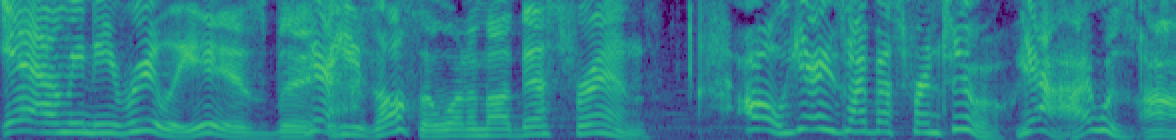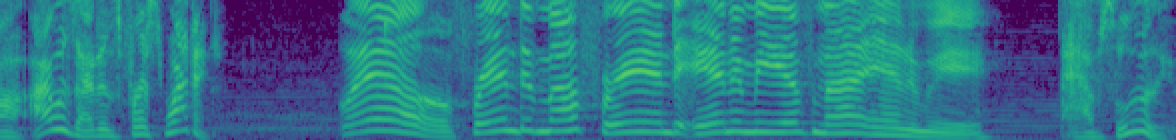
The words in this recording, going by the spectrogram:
Yeah, I mean, he really is, but Yeah. he's also one of my best friends. Oh, yeah, he's my best friend too. Yeah, I was. Uh, I was at his first wedding. Well, friend of my friend, enemy of my enemy. Absolutely,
